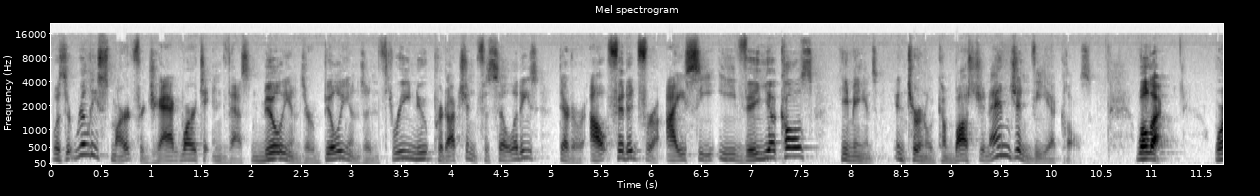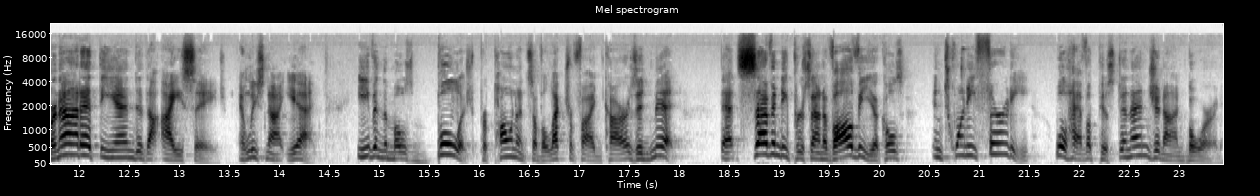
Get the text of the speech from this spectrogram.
was it really smart for Jaguar to invest millions or billions in three new production facilities that are outfitted for ICE vehicles? He means internal combustion engine vehicles. Well, look, we're not at the end of the ice age, at least not yet. Even the most bullish proponents of electrified cars admit that 70% of all vehicles in 2030 will have a piston engine on board.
